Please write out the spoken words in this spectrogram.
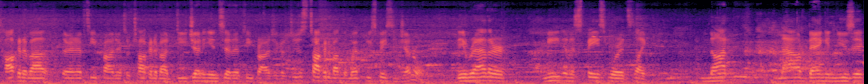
talking about their NFT projects, or talking about degenning into NFT projects, or just talking about the Web3 space in general. They rather meet in a space where it's like not loud banging music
